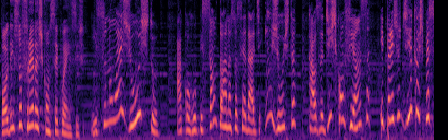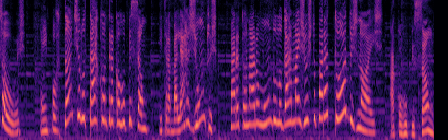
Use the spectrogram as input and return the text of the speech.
podem sofrer as consequências. Isso não é justo. A corrupção torna a sociedade injusta, causa desconfiança e prejudica as pessoas. É importante lutar contra a corrupção e trabalhar juntos para tornar o mundo um lugar mais justo para todos nós. A corrupção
